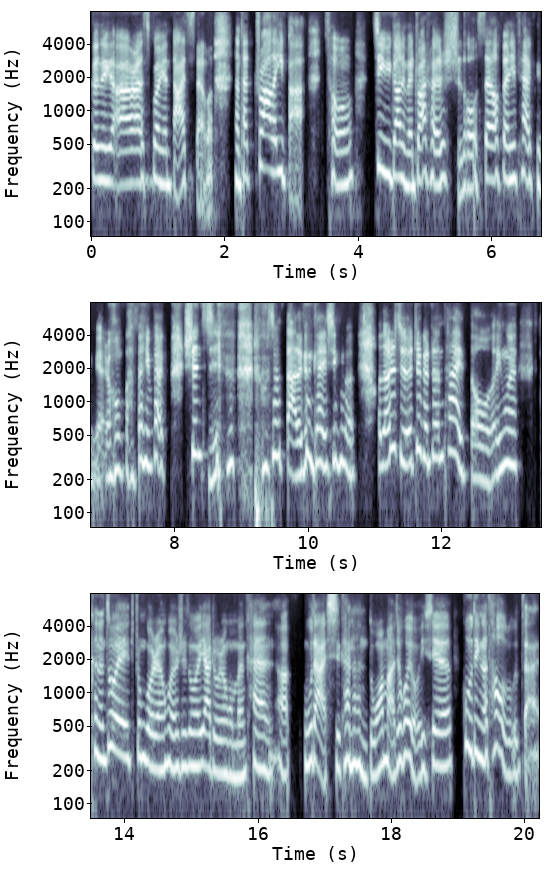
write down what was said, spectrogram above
跟那个 IRS 官员打起来了，然后他抓了一把从金鱼缸里面抓出来的石头，塞到 Fanny Pack 里面，然后把 Fanny Pack 升级，然后就打得更开心了。我当时觉得这个真的太逗了，因为可能作为中国人或者是作为亚洲人，我们看啊武打戏看的很多嘛，就会有一些固定的套路在。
